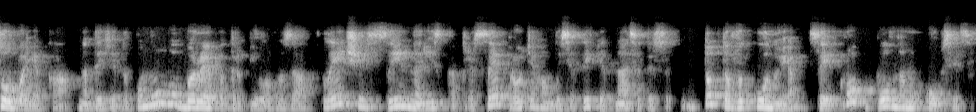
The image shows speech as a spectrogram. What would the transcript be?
Особа, яка надає допомогу, бере потерпілого за плечі, і сильно різко трясе протягом 10-15 секунд. Тобто виконує цей крок у повному обсязі.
